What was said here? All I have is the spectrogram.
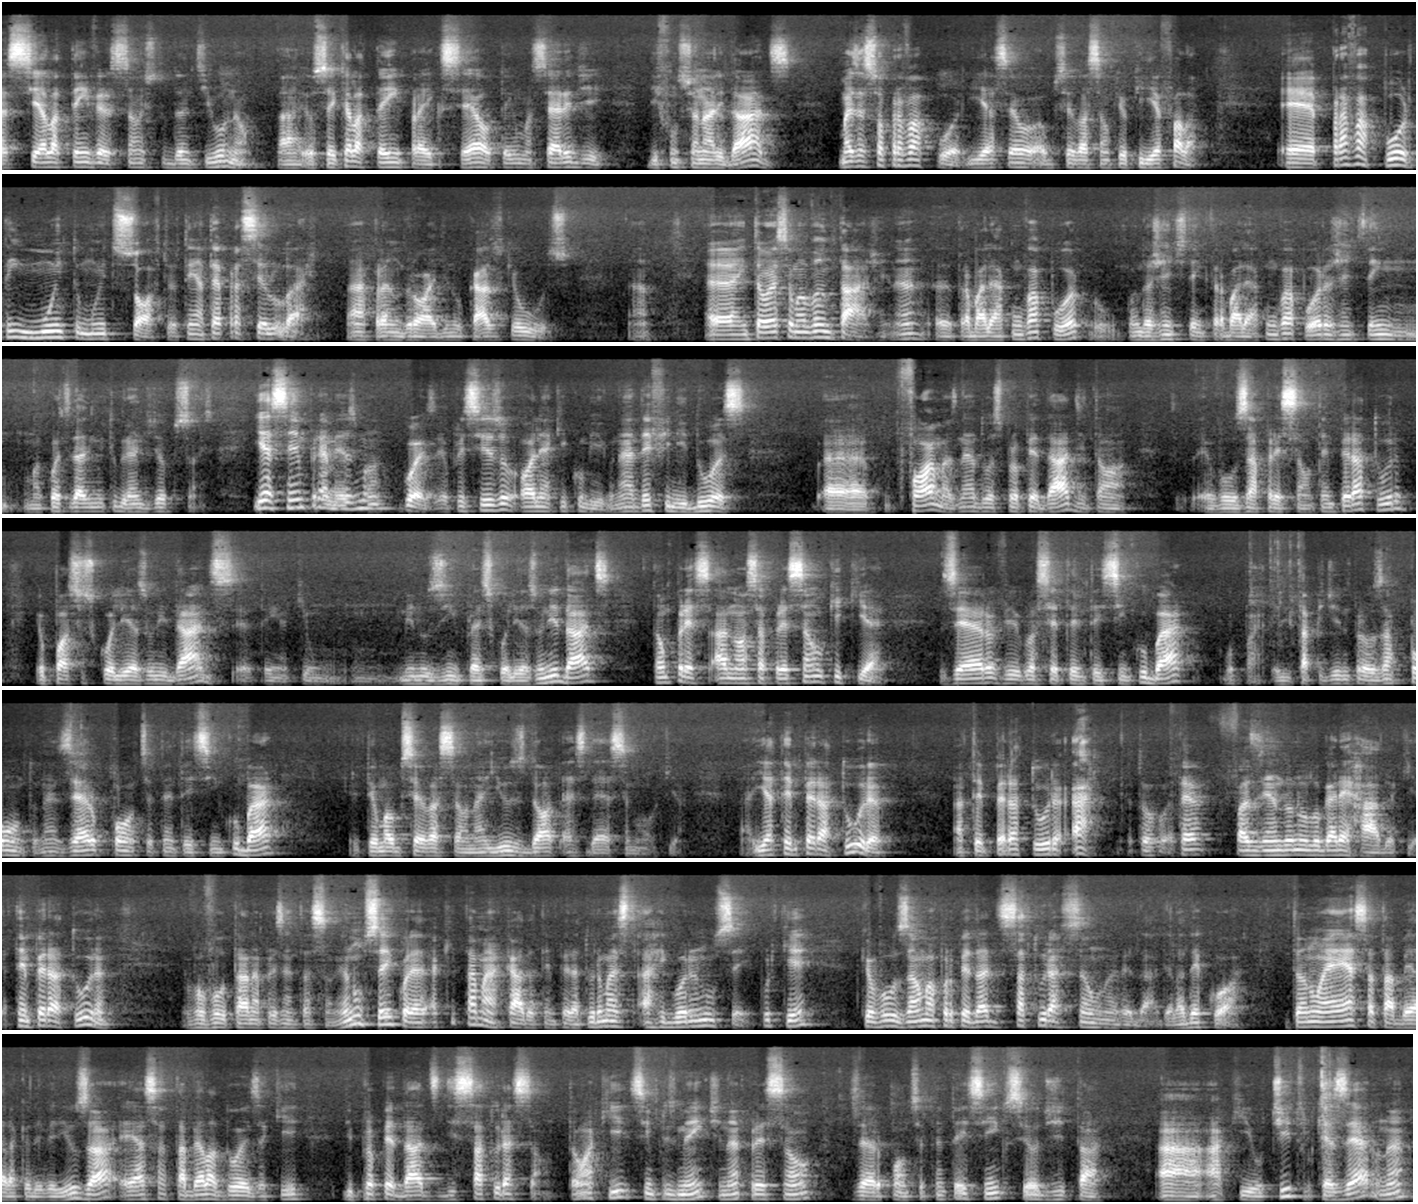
se ela tem versão estudantil ou não. Tá? Eu sei que ela tem para Excel, tem uma série de, de funcionalidades, mas é só para vapor. E essa é a observação que eu queria falar. É, para vapor tem muito, muito software, tem até para celular, tá? para Android, no caso que eu uso. Tá? É, então, essa é uma vantagem, né? É, trabalhar com vapor. Quando a gente tem que trabalhar com vapor, a gente tem uma quantidade muito grande de opções. E é sempre a mesma coisa. Eu preciso, olhem aqui comigo, né? definir duas uh, formas, né? duas propriedades. Então, ó, eu vou usar pressão temperatura. Eu posso escolher as unidades. Eu tenho aqui um, um menuzinho para escolher as unidades. Então, a nossa pressão, o que, que é? 0,75 bar Opa, ele está pedindo para usar ponto, né? 0,75 bar. Ele tem uma observação na use dot decimal aqui. Ó. E a temperatura, a temperatura, ah, eu estou até fazendo no lugar errado aqui. A temperatura, eu vou voltar na apresentação. Eu não sei qual é, aqui está marcada a temperatura, mas a rigor eu não sei. Por quê? Porque eu vou usar uma propriedade de saturação, na verdade, ela decorre. Então não é essa tabela que eu deveria usar, é essa tabela 2 aqui, de propriedades de saturação. Então aqui simplesmente, né, pressão 0.75, se eu digitar a, aqui o título, que é zero, né,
